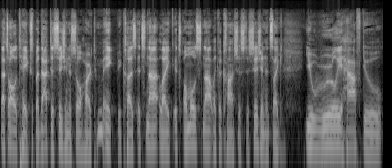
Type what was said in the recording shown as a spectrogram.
That's all it takes. But that decision is so hard to make because it's not like, it's almost not like a conscious decision. It's like you really have to,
